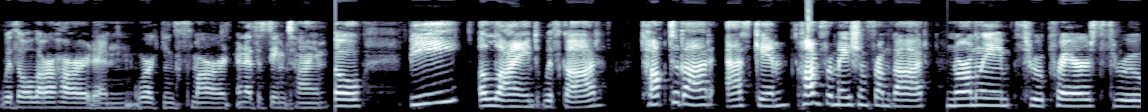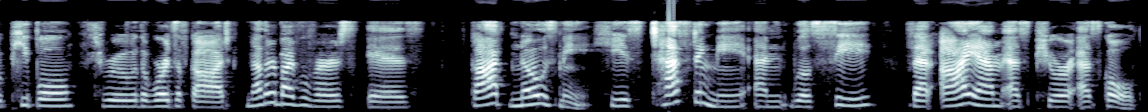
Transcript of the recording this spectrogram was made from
with all our heart and working smart and at the same time. So be aligned with God. Talk to God, ask Him confirmation from God, normally through prayers, through people, through the words of God. Another Bible verse is God knows me. He's testing me and will see that I am as pure as gold.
